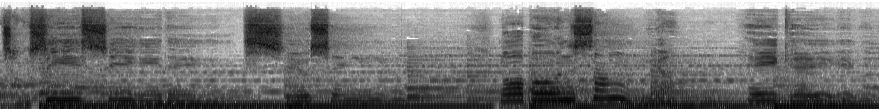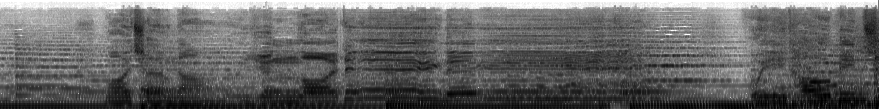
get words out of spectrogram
藏丝丝的笑声。我半生人希冀，爱着那原来的你。回头便知，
